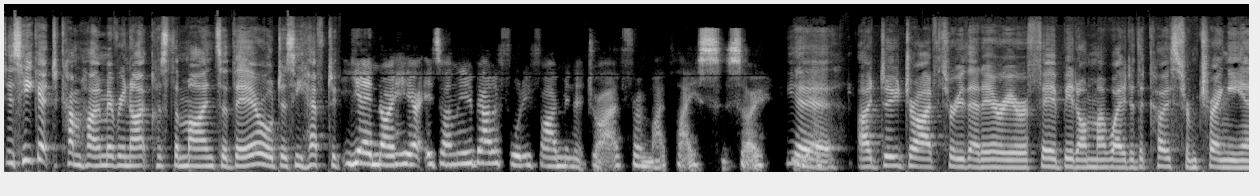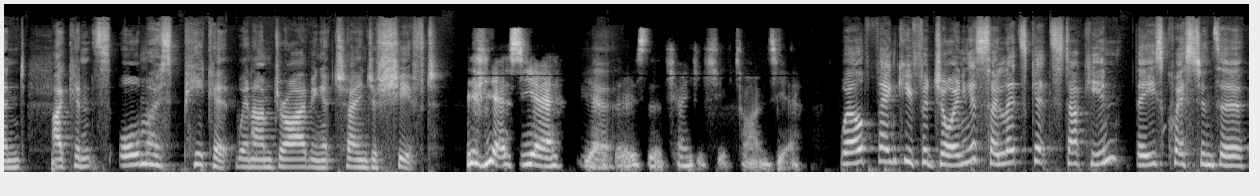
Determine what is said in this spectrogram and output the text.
does he get to come home every night because the mines are there, or does he have to? Yeah, no, here it's only about a 45 minute drive from my place. So Yeah, I do drive through that area a fair bit on my way to the coast from Trangie, and I can almost pick it when I'm driving at change of shift. yes, yeah, yeah, Yeah. there is the change of shift times. Yeah. Well, thank you for joining us. So let's get stuck in. These questions are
